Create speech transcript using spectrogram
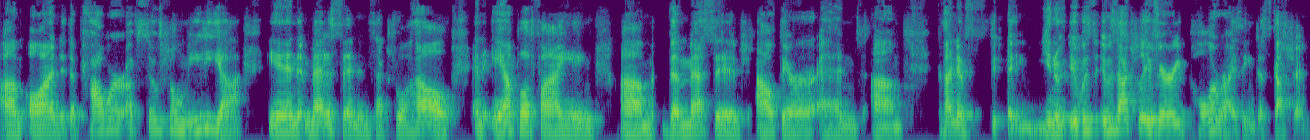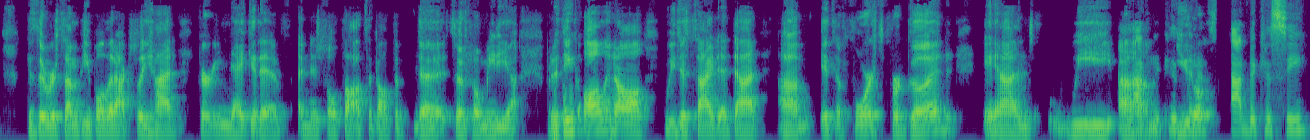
um, on the power of social media in medicine and sexual health and amplifying um, the message out there and um, kind of, you know, it was it was actually a very polarizing discussion because there were some people that actually had very negative initial thoughts about the, the social media. But I think all in all, we decided that um, it's a force for good, and we um, advocacy, advocacy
